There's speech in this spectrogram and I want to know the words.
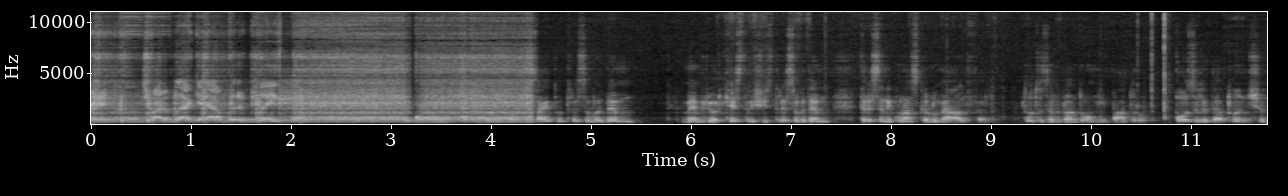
friend, try to black it out, but it plays. site-ul, trebuie să vedem membrii orchestrei și trebuie să vedem, trebuie să ne cunoască lumea altfel. Totul se întâmpla în 2004, pozele de atunci, în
